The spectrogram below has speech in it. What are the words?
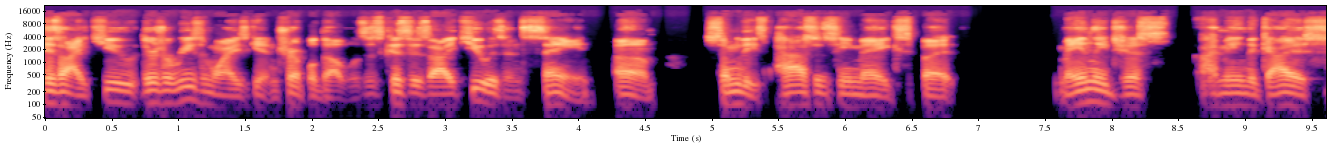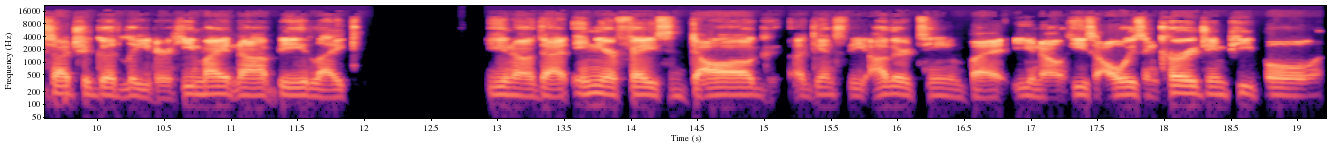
his IQ. There's a reason why he's getting triple doubles, is because his IQ is insane. Um, some of these passes he makes, but mainly just I mean, the guy is such a good leader. He might not be like, you know, that in your face dog against the other team, but, you know, he's always encouraging people.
